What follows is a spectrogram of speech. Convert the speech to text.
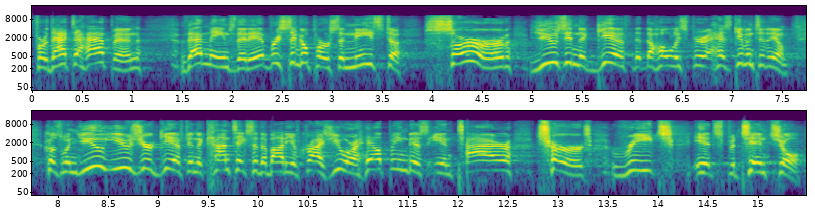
for that to happen, that means that every single person needs to serve using the gift that the Holy Spirit has given to them. Because when you use your gift in the context of the body of Christ, you are helping this entire church reach its potential.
